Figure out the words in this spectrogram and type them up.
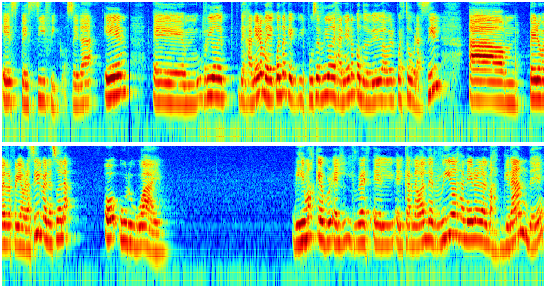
específico. Será en em, Río de, Janeiro. Me di cuenta que puse Río de Janeiro cuando debí haber puesto Brasil. pero me refería a Brasil, Venezuela o Uruguay. Dijimos que el, carnaval de Río de Janeiro era el más grande,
